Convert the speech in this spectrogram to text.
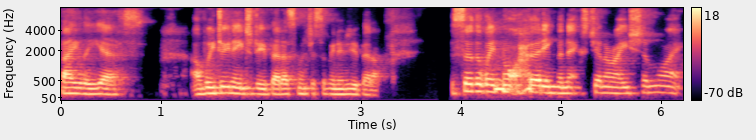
Bailey, yes. Uh, we do need to do better. Someone's just said we need to do better. So that we're not hurting the next generation. Like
